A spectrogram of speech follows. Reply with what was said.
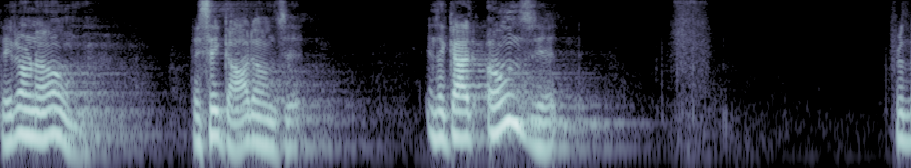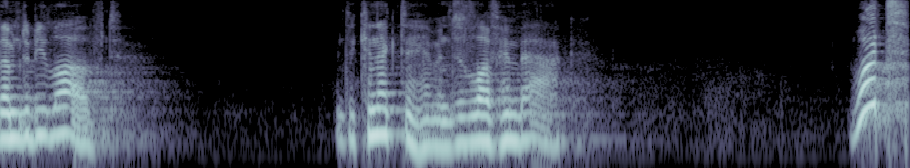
they don't own. They say God owns it. And that God owns it for them to be loved and to connect to Him and to love Him back. What?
